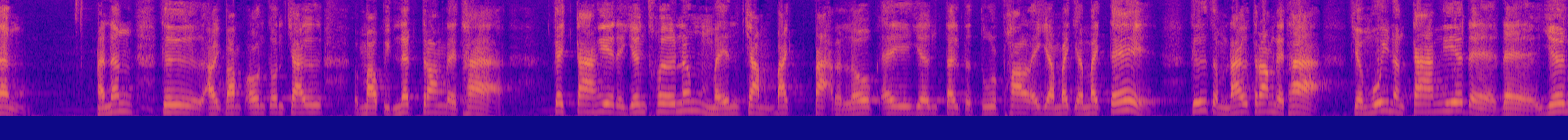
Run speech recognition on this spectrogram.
នឹងអាហ្នឹងគឺឲ្យបងប្អូនកូនចៅមកពិនិត្យត្រង់ដែលថា កិច្ចការងារដែលយើងធ្វើនឹងមិនមែនចាំបាច់បរលោកអីយើងទៅទទួលផលអីយ៉ាងម៉េចយ៉ាងម៉េចទេ គឺសំដៅត្រង់ដែលថា ជាមួយនឹងការងារដែលដែលយើង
